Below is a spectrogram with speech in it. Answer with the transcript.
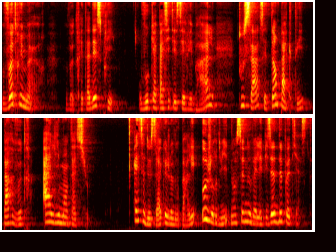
Votre humeur, votre état d'esprit, vos capacités cérébrales, tout ça, c'est impacté par votre alimentation. Et c'est de ça que je vais vous parler aujourd'hui dans ce nouvel épisode de podcast.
